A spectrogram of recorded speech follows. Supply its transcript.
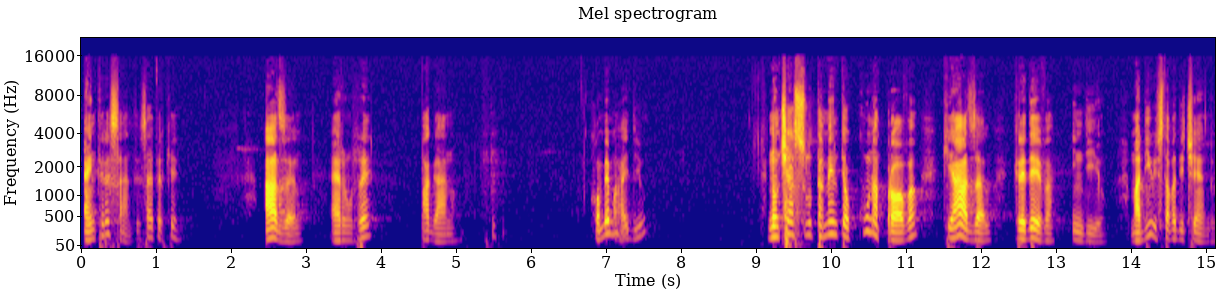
È interessante, sai perché? Azael era un re pagano. Come mai Dio? Non c'è assolutamente alcuna prova che Azael credeva in Dio. Ma Dio stava dicendo,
